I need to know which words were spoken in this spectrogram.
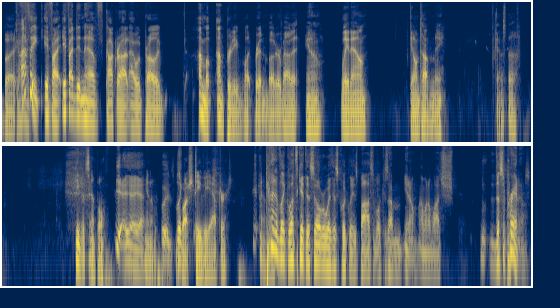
but I think if I if I didn't have cock rot, I would probably. I'm a, I'm pretty like bread and butter about it. You know, lay down, get on top of me, kind of stuff. Keep it simple. Yeah, yeah, yeah. You know, Like, just watch TV after. kind of like let's get this over with as quickly as possible because I'm, you know, I want to watch The Sopranos.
